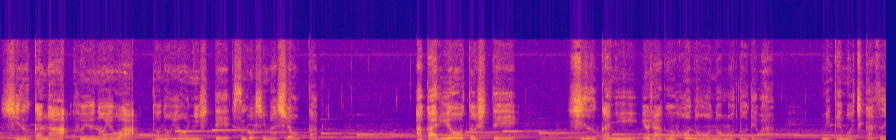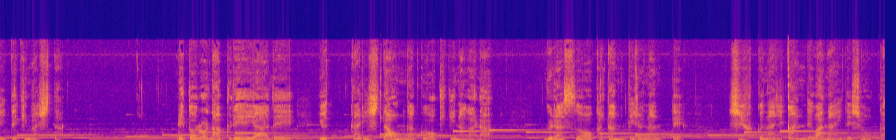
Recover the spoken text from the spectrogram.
静かな冬の夜はどのようにして過ごしましょうか？明かりを落として静かに揺らぐ炎のもとでは見ても近づいてきました。レトロなプレイヤーでゆったりした音楽を聴きながらグラスを傾けるなんて至福な時間ではないでしょうか。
